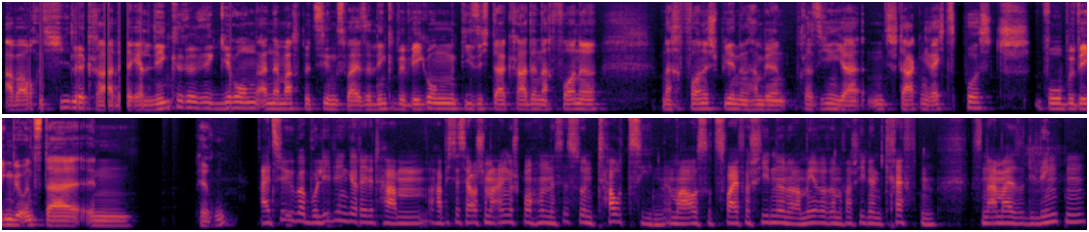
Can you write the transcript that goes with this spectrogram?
aber auch in Chile gerade eher linkere Regierungen an der Macht, beziehungsweise linke Bewegungen, die sich da gerade nach vorne, nach vorne spielen. Dann haben wir in Brasilien ja einen starken Rechtsputsch. Wo bewegen wir uns da in Peru? Als wir über Bolivien geredet haben, habe ich das ja auch schon mal angesprochen. Es ist so ein Tauziehen, immer aus so zwei verschiedenen oder mehreren verschiedenen Kräften. Das sind einmal so die Linken,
